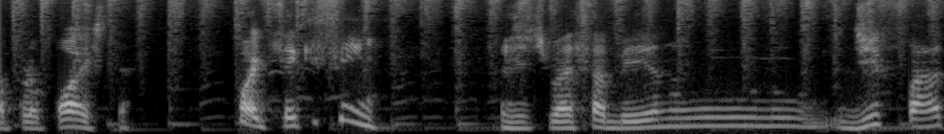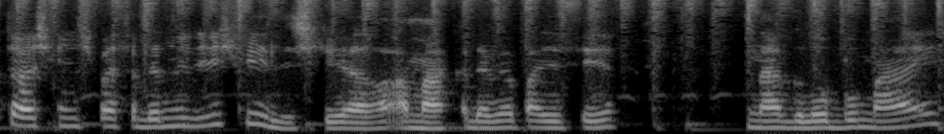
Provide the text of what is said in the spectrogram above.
a proposta? Pode ser que sim a gente vai saber no, no, De fato, eu acho que a gente vai saber nos desfiles, que a, a marca deve aparecer na Globo Mais,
